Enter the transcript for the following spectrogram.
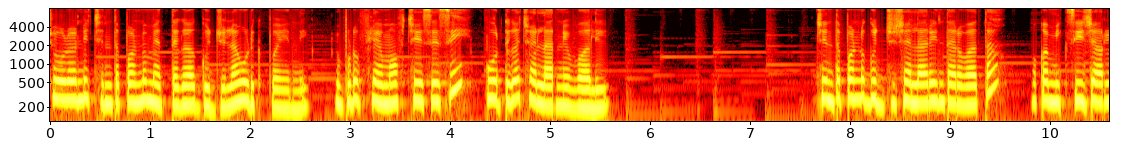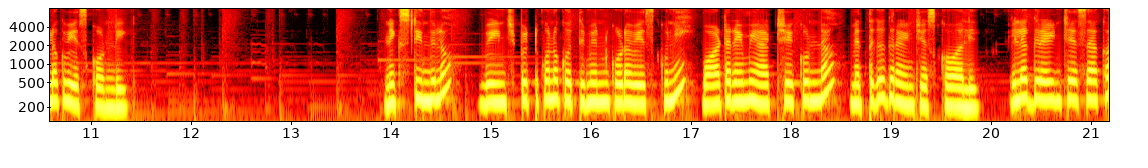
చూడండి చింతపండు మెత్తగా గుజ్జులా ఉడికిపోయింది. ఇప్పుడు ఫ్లేమ్ ఆఫ్ చేసేసి పూర్తిగా చల్లారనివ్వాలి. చింతపండు గుజ్జు చల్లారిన తర్వాత ఒక మిక్సీ జార్లోకి వేసుకోండి. నెక్స్ట్ ఇందులో వేయించి పెట్టుకున్న కొత్తిమీరను కూడా వేసుకుని వాటర్ ఏమి యాడ్ చేయకుండా మెత్తగా గ్రైండ్ చేసుకోవాలి. ఇలా గ్రైండ్ చేశాక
